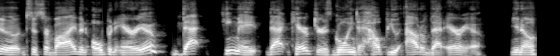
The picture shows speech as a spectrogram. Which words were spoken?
to to survive an open area that teammate that character is going to help you out of that area you know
